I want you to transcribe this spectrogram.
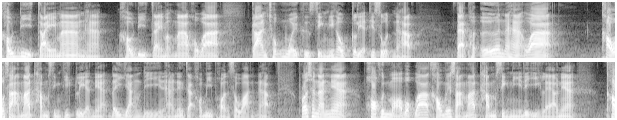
เขาดีใจมากนะฮะเขาดีใจมากๆ เพราะว่าการชกมวยคือสิ่งที่เขาเกลียดที่สุดนะครับ แต่เผอิญนะฮะว่าเขาสามารถทำสิ่งที่เกลียดเนี่ยได้อย่างดีนะฮะเนื่องจากเขามีพรสวรรค์นะครับ เพราะฉะนั้นเนี่ย พอคุณหมอบอกว่าเขาไม่สามารถทำสิ่งนี้ได้อีกแล้วเนี่ยเขา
